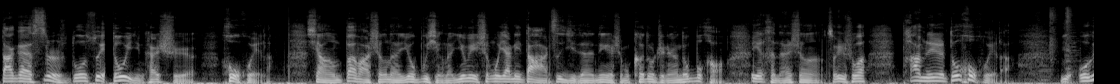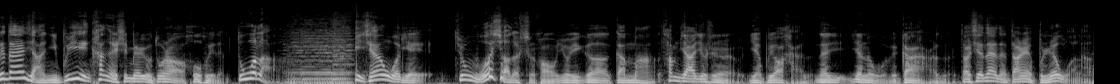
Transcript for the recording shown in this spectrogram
大概四十多岁都已经开始后悔了，想办法生呢又不行了，因为生活压力大，自己的那个什么蝌蚪质量都不好，也很难生，所以说他们这些都后悔了。你我跟大家讲，你不信看看身边有多少后悔的，多了。以前我也就我小的时候有一个干妈，他们家就是也不要孩子，那认了我为干儿子，到现在呢当然也不认我了，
